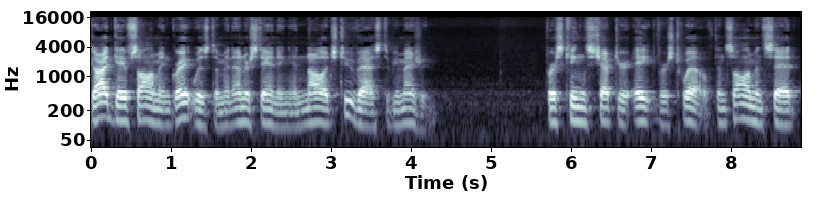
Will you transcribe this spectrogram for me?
God gave Solomon great wisdom and understanding and knowledge too vast to be measured. 1 Kings chapter 8 verse 12. Then Solomon said,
